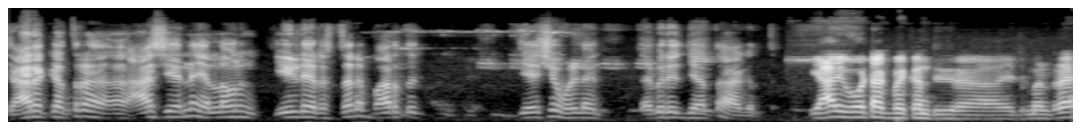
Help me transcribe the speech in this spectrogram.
ಕಾರ್ಯಕರ್ತರ ಆಸೆಯನ್ನ ಎಲ್ಲವನ್ನು ಈಡೇರಿಸ್ತಾರೆ. ಭಾರತ ದೇಶ ಒಳ್ಳೆ ಅಭಿವೃದ್ಧಿ ಅಂತ ಆಗುತ್ತೆ. ಯಾರಿಗೆ ಓಟ್ ಹಾಕ್ಬೇಕಂತಿದ್ರ ಯಜಮಾನ್ರೆ?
